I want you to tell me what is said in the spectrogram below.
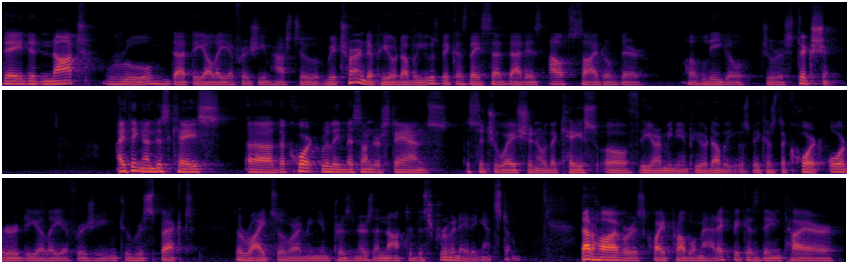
they did not rule that the Aliyev regime has to return the POWs because they said that is outside of their uh, legal jurisdiction. I think in this case, uh, the court really misunderstands the situation or the case of the Armenian POWs because the court ordered the Aliyev regime to respect the rights of Armenian prisoners and not to discriminate against them. That, however, is quite problematic because the entire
